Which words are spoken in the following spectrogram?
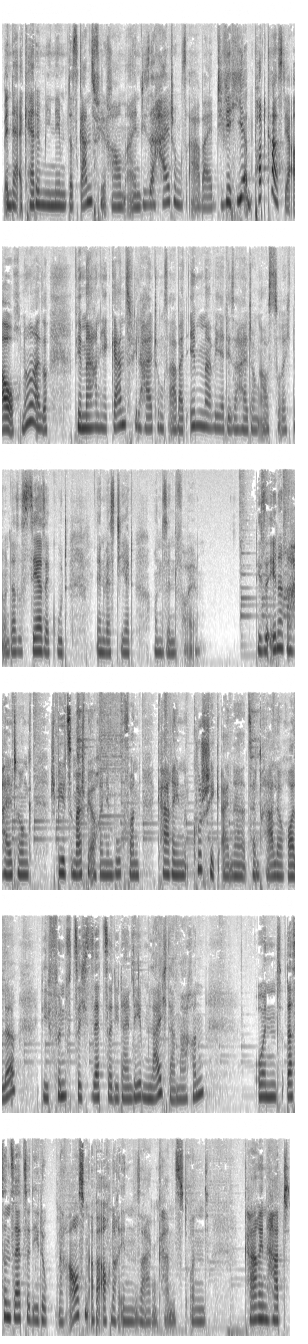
In der Academy nimmt das ganz viel Raum ein, diese Haltungsarbeit, die wir hier im Podcast ja auch, ne? Also wir machen hier ganz viel Haltungsarbeit, immer wieder diese Haltung auszurichten und das ist sehr, sehr gut investiert und sinnvoll. Diese innere Haltung spielt zum Beispiel auch in dem Buch von Karin Kuschig eine zentrale Rolle. Die 50 Sätze, die dein Leben leichter machen. Und das sind Sätze, die du nach außen, aber auch nach innen sagen kannst. Und Karin hat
